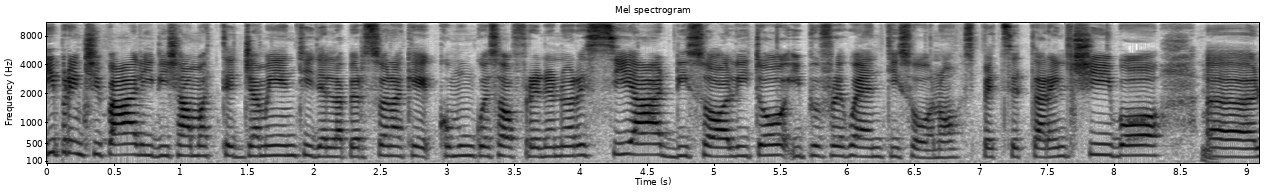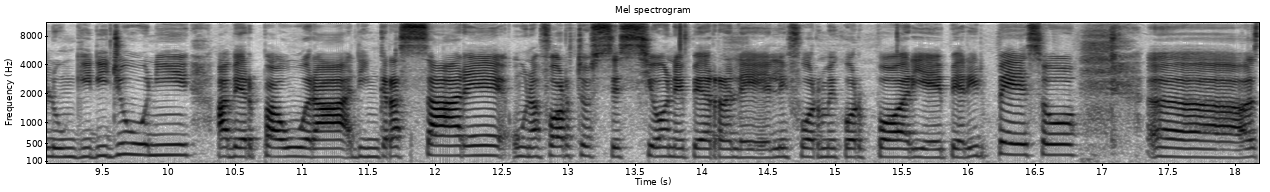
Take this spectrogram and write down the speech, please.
I principali, diciamo, atteggiamenti della persona che comunque soffre di anoressia, di solito i più frequenti sono spezzettare il cibo, eh, lunghi digiuni, aver paura di ingrassare, una forte ossessione per le, le forme corporee e per il peso, eh,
